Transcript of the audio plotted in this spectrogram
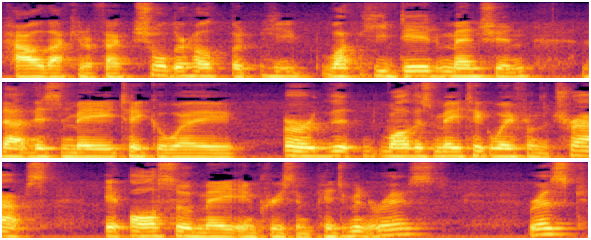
how that can affect shoulder health. But he what he did mention that this may take away, or that while this may take away from the traps, it also may increase impingement risk. Risk.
